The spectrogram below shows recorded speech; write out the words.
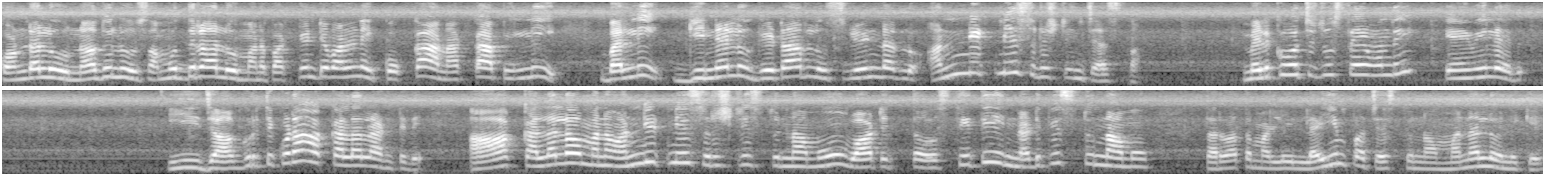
కొండలు నదులు సముద్రాలు మన పక్కింటి వాళ్ళని కుక్క నక్క పిల్లి బల్లి గిన్నెలు గిటార్లు సిలిండర్లు అన్నిటినీ సృష్టించేస్తాం. మెలకు వచ్చి చూస్తే ఏముంది? ఏమీ లేదు. ఈ జాగృతి కూడా ఆ కళ లాంటిదే. ఆ కళలో మనం అన్నిటినీ సృష్టిస్తున్నాము వాటితో స్థితి నడిపిస్తున్నాము తర్వాత మళ్ళీ లయింప చేస్తున్నాం మనలోనికి.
